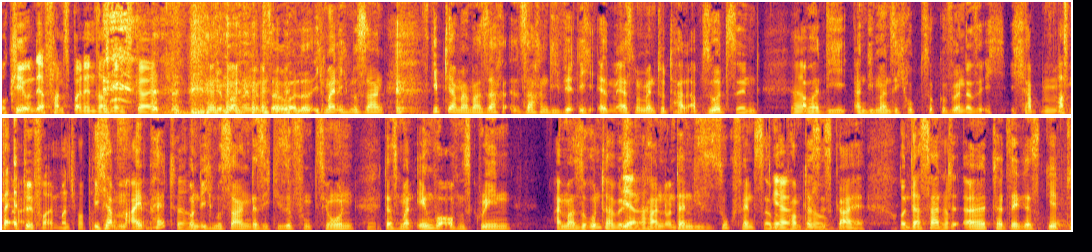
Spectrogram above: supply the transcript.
Okay, und er fand es bei den Sammlungs geil. Wir machen uns darüber lustig. Ich meine, ich muss sagen, es gibt ja manchmal Sach Sachen, die wirklich im ersten Moment total absurd sind, Ja. aber die, an die man sich ruckzuck gewöhnt. Also ich, ich habe Was bei Apple vor allem manchmal passiert. Ich habe ein iPad Ja. und ich muss sagen, dass ich diese Funktion, dass man irgendwo auf dem Screen einmal so runterwischen Ja. kann und dann dieses Suchfenster Ja, bekommt, das genau. ist geil. Und das hat äh, tatsächlich, das geht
